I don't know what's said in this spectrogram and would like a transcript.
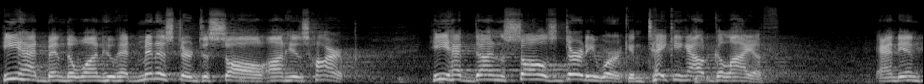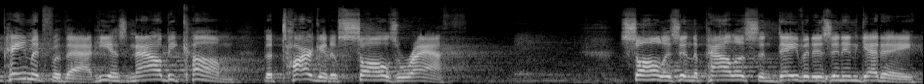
He had been the one who had ministered to Saul on his harp. He had done Saul's dirty work in taking out Goliath. And in payment for that, he has now become the target of Saul's wrath. Saul is in the palace and David is in Engedi,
